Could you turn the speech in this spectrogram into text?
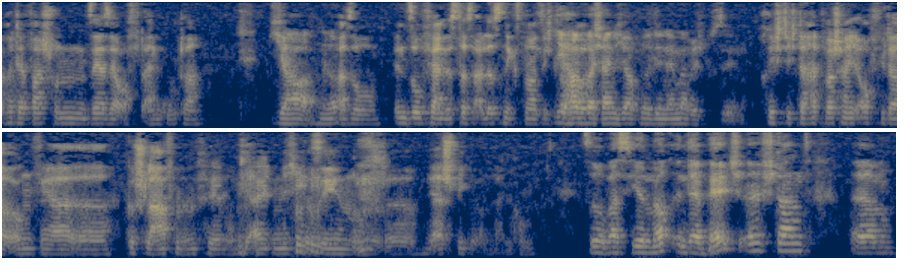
Aber der war schon sehr, sehr oft ein guter. Ja, ne? Also insofern ist das alles nichts Neues. Die haben wahrscheinlich auch nur den Emmerich gesehen. richtig, da hat wahrscheinlich auch wieder irgendwer äh, geschlafen im Film und die Alten nicht gesehen und äh, ja, Spiegel online kommen. So, was hier noch in der Welt äh, stand, ähm,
